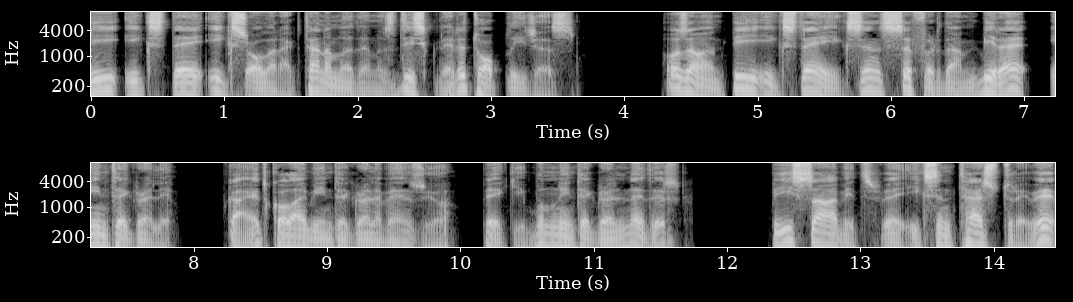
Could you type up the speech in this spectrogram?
Pi x dx olarak tanımladığımız diskleri toplayacağız. O zaman pi x dx'in sıfırdan 1'e integrali. Gayet kolay bir integrale benziyor. Peki, bunun integrali nedir? pi sabit ve x'in ters türevi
